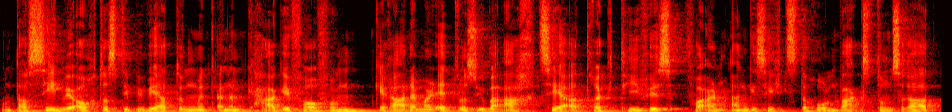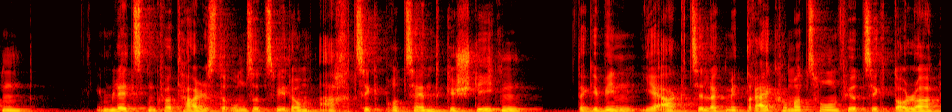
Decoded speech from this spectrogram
und da sehen wir auch, dass die Bewertung mit einem KGV von gerade mal etwas über 8 sehr attraktiv ist, vor allem angesichts der hohen Wachstumsraten. Im letzten Quartal ist der Umsatz wieder um 80% gestiegen. Der Gewinn je Aktie lag mit 3,42 Dollar,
